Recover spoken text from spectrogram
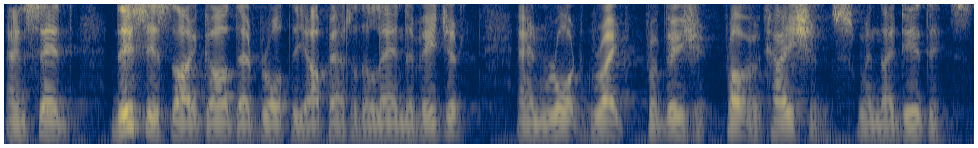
and said, This is thy God that brought thee up out of the land of Egypt, and wrought great provision, provocations when they did this.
